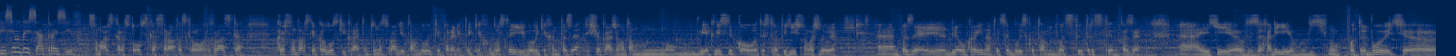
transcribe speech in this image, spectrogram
80 разів. Самарська, Ростовська, Саратовська, Волгоградська, Краснодарська, Калузький край. Тобто насправді там великий перелік таких областей і великих НПЗ. Якщо кажемо там, ну як відслідковувати стратегічно важливе НПЗ для України, то це близько там 20-30 НПЗ, е, взагалі ну, потребують е,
